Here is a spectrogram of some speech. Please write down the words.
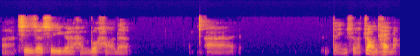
啊。其实这是一个很不好的啊，等于说状态吧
